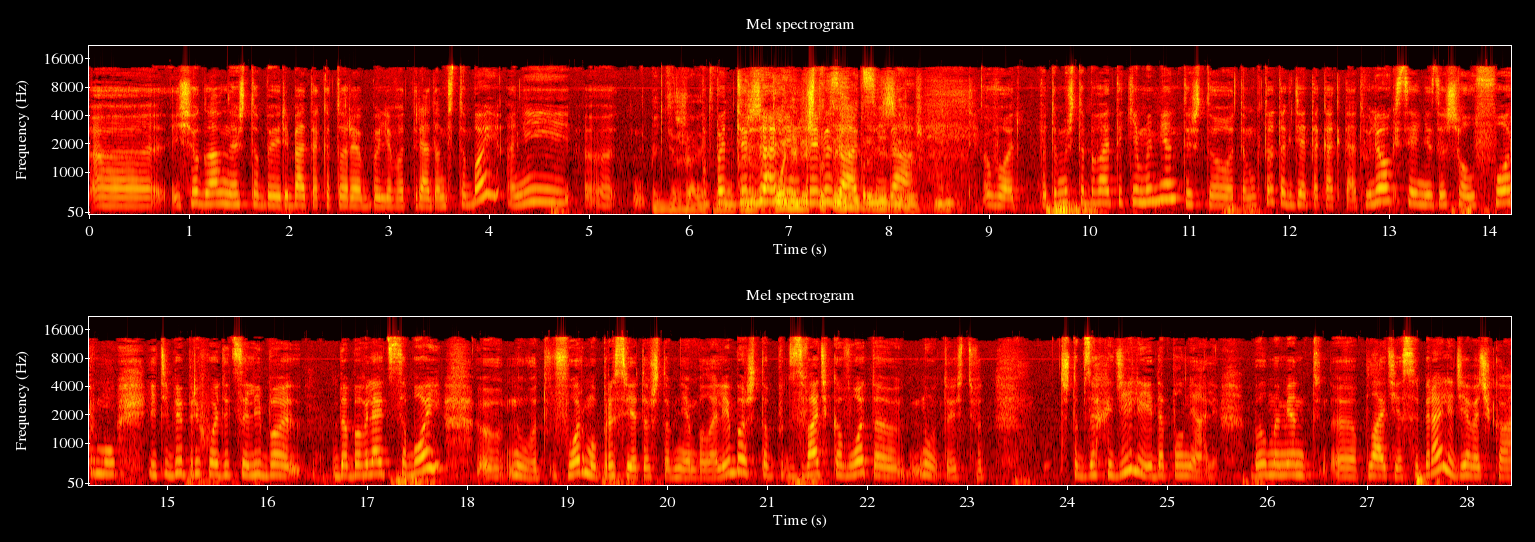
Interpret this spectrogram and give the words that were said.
Э, Еще главное, чтобы ребята, которые были вот рядом с тобой, они э, Поддержали. поддержали Поняли, что ты да. импровизируешь. Мгм. Вот, потому что бывают такие моменты, что там кто-то где-то как-то отвлекся, не зашел в форму, и тебе приходится либо добавлять с собой, э, ну вот форму просветов, чтобы не было, либо чтобы звать кого-то, ну то есть вот чтобы заходили и дополняли. Был момент, э, платье собирали, девочка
